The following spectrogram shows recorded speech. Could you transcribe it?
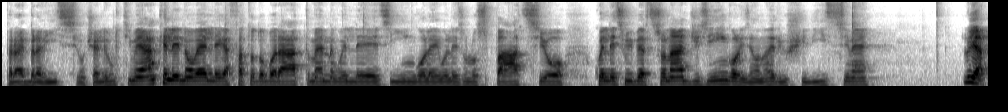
Però è bravissimo. Cioè le ultime, anche le novelle che ha fatto dopo Ratman, quelle singole, quelle sullo spazio, quelle sui personaggi singoli, secondo me riuscitissime. Lui ha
